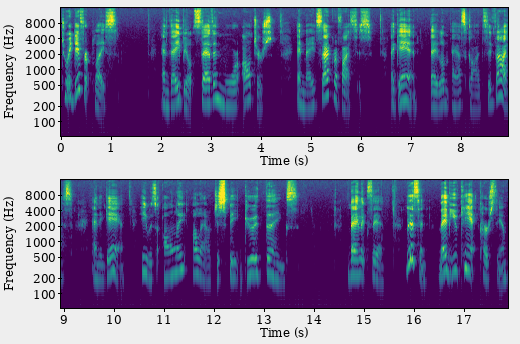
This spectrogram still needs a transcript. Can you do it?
to a different place, and they built seven more altars and made sacrifices. Again, Balaam asked God's advice, and again he was only allowed to speak good things. Balak said, Listen, maybe you can't curse them,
